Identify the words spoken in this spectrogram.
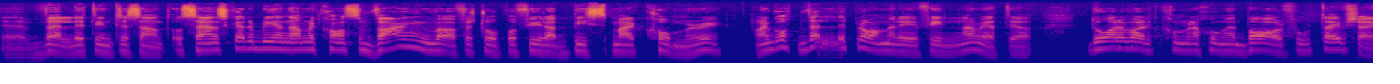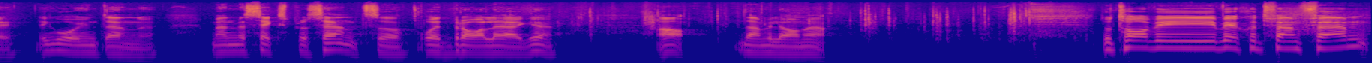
eh, väldigt intressant. Och sen ska det bli en amerikansk vagn, vad jag förstår, på fyra Bismarck Comrie. Han har gått väldigt bra med det i Finland, vet jag. Då har det varit kombination med barfota i och för sig. Det går ju inte ännu. Men med 6 så, och ett bra läge. Ja, den vill jag ha med. Då tar vi V75 5,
